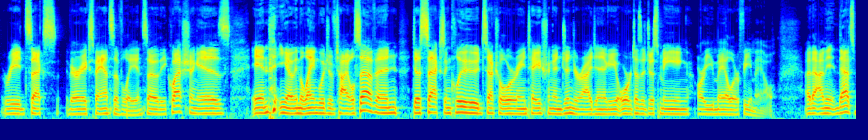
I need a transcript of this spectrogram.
read sex very expansively. And so the question is in you know in the language of Title VII, does sex include sexual orientation and gender identity, or does it just mean are you male or female? Uh, I mean that's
